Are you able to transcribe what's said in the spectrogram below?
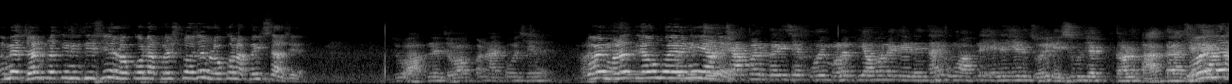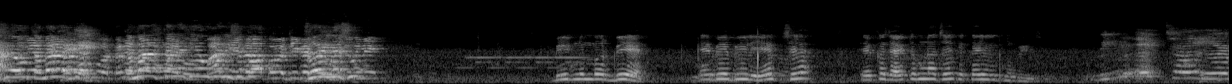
અમે જનપ્રતિનિધિ છીએ લોકોના પ્રશ્નો છે લોકોના પૈસા છે. જો આપને જવાબ પણ આપ્યો છે કોઈ મળતિયાઓનો એ નહીં આવે. ચર્ચા પણ કરી છે કોઈ મળતિયાઓને કે નહીં થાય હું આપણે એને એને જોઈ લઈશું જે ત્રણ ભાગ કરા છે. જોઈ લઈશું એવું તમારા તમારા સ્થળેથી એવું બની શકો. જોઈ લેશું બીડ નંબર બે. એ બે બીડ એક છે એક જ આઈટમના છે કે કઈ રીતનું બીડ છે? બિલ એક છે એ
